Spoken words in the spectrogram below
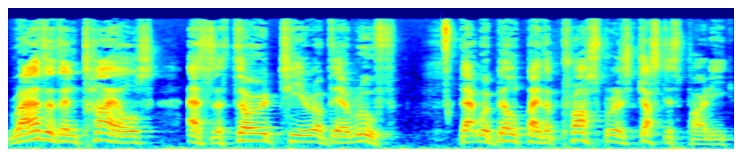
rather than tiles as the third tier of their roof that were built by the Prosperous Justice Party,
